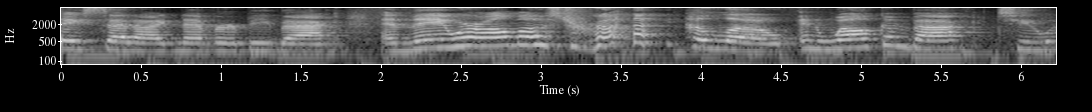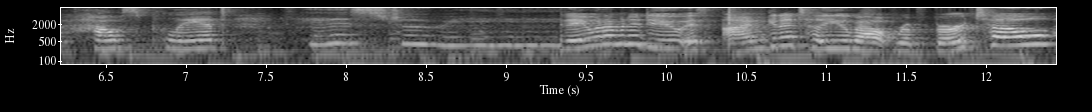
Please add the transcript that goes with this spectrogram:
They said I'd never be back, and they were almost right. Hello, and welcome back to Houseplant History. Today what I'm gonna do is I'm gonna tell you about Roberto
